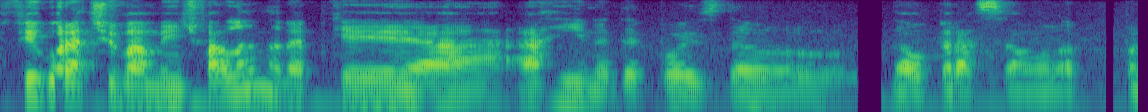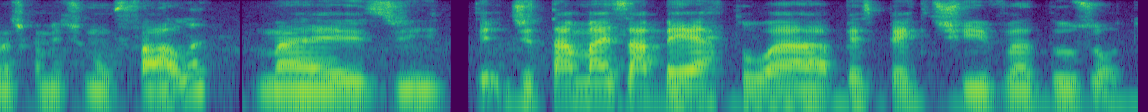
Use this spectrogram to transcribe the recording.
Figurativamente falando, né? Porque a, a Rina, depois da, da operação, ela praticamente não fala, mas de estar de tá mais aberto à perspectiva dos outros.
